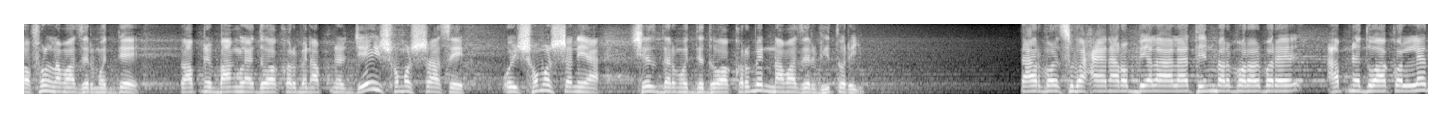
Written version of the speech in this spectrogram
নফল নামাজের মধ্যে। তো আপনি বাংলায় দোয়া করবেন, আপনার যেই সমস্যা আছে, ওই সমস্যা নিয়ে সেজদার মধ্যে দোয়া করবেন নামাজের ভিতরেই। তারপর সুবাহায়না রব্বি আলা তিনবার পড়ার পরে আপনি দোয়া করলেন,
